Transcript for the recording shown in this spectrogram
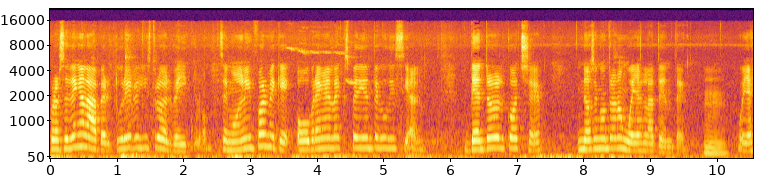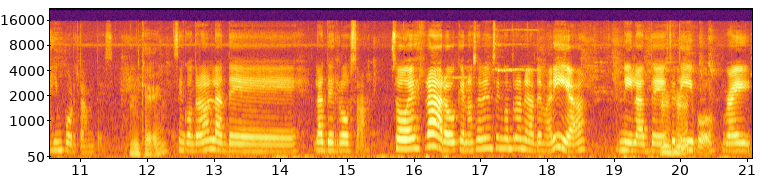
proceden a la apertura y registro del vehículo. Según el informe que obra en el expediente judicial, dentro del coche no se encontraron huellas latentes, Mm, huellas importantes se encontraron las de las de Rosa. So es raro que no se ven se encontraron ni las de María ni las de este tipo, right?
